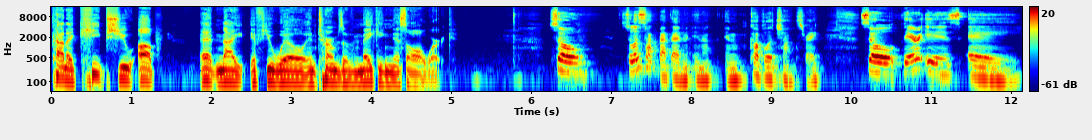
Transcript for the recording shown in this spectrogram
kind of keeps you up at night, if you will, in terms of making this all work? So so let's talk about that in, in, a, in a couple of chunks, right? So there is a,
